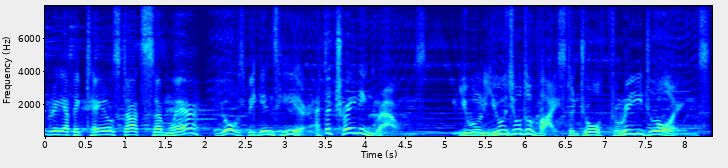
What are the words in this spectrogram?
Every epic tale starts somewhere. Yours begins here, at the training grounds. You will use your device to draw three drawings.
